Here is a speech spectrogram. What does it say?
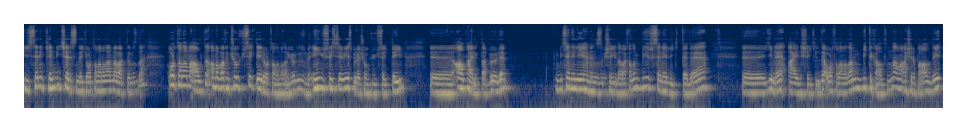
hissenin kendi içerisindeki ortalamalarına baktığımızda ortalama 6 ama bakın çok yüksek değil ortalamalar gördünüz mü? En yüksek seviyesi bile çok yüksek değil. E, 6 aylıkta böyle. Bir seneliğe hemen hızlı bir şekilde bakalım. Bir senelikte de e, yine aynı şekilde ortalamaların bir tık altında ama aşırı pahalı değil.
